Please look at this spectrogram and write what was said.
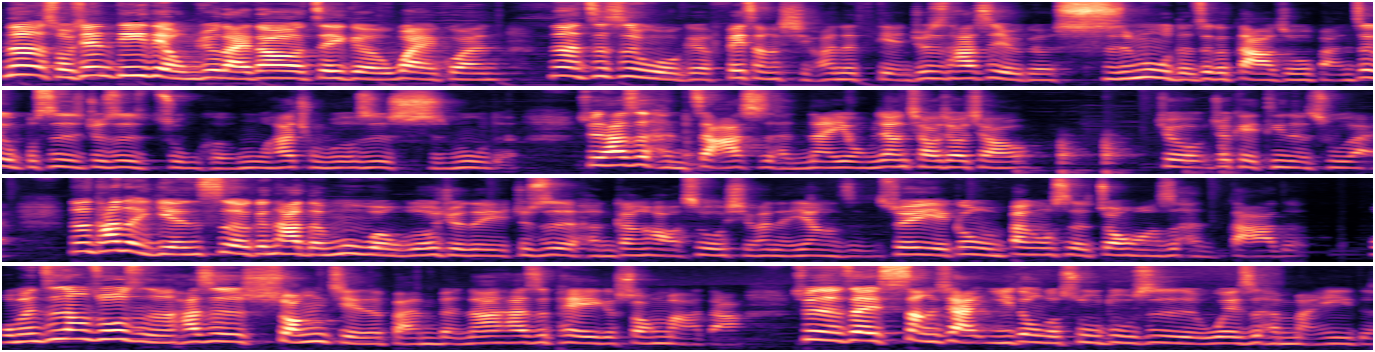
那首先第一点，我们就来到这个外观。那这是我个非常喜欢的点，就是它是有个实木的这个大桌板，这个不是就是组合木，它全部都是实木的，所以它是很扎实、很耐用。我们这样敲敲敲，就就可以听得出来。那它的颜色跟它的木纹，我都觉得也就是很刚好，是我喜欢的样子，所以也跟我们办公室的装潢是很搭的。我们这张桌子呢，它是双节的版本，那它是配一个双马达，所以呢，在上下移动的速度是我也是很满意的。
